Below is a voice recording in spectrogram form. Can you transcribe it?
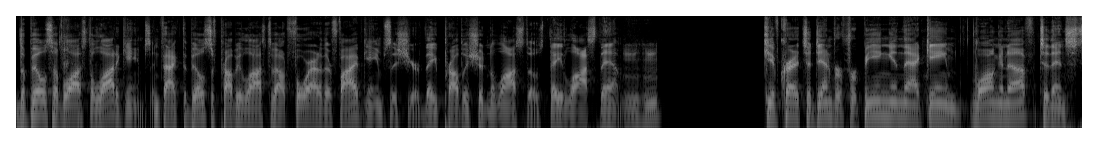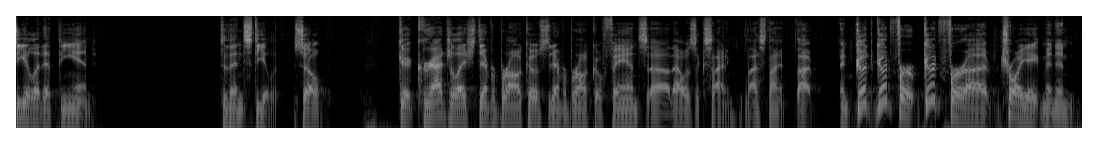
The Bills have lost a lot of games. In fact, the Bills have probably lost about four out of their five games this year. They probably shouldn't have lost those. They lost them. Mm-hmm. Give credit to Denver for being in that game long enough to then steal it at the end. To then steal it. So, congratulations, Denver Broncos, to Denver Bronco fans. Uh, that was exciting last night. Uh, and good, good for good for uh, Troy Aikman and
